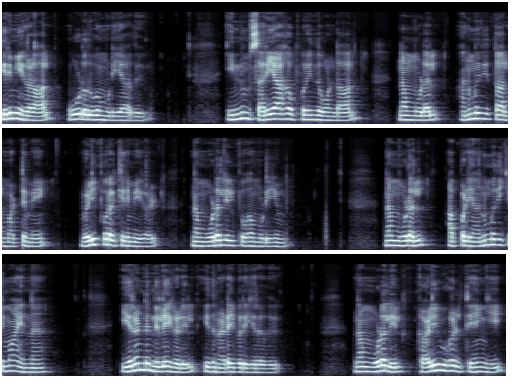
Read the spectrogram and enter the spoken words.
கிருமிகளால் ஊடுருவ முடியாது. இன்னும் சரியாக புரிந்து கொண்டால் நம் உடல் அனுமதித்தால் மட்டுமே வெளிப்புற கிருமிகள் நம் உடலில் புக முடியும். நம் உடல் அப்படி அனுமதிக்குமா என்ன? இரண்டு நிலைகளில் இது நடைபெறுகிறது. நம் உடலில் கழிவுகள் தேங்கி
